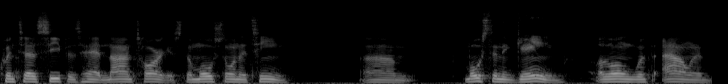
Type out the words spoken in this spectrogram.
Quintez Cephus had nine targets, the most on the team, um, most in the game, along with Allen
